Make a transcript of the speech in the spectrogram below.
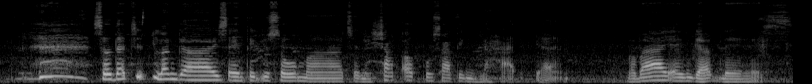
so, that's it lang guys. And thank you so much. And shout out po sa ating lahat. Yan. Bye-bye and God bless.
